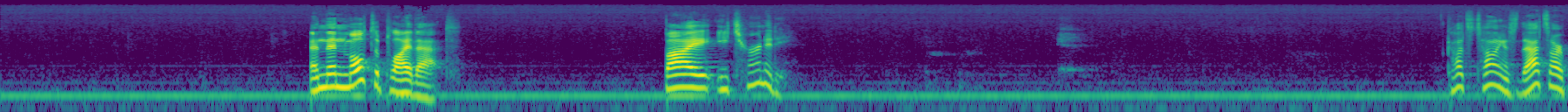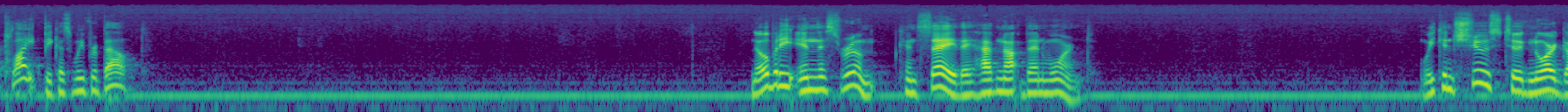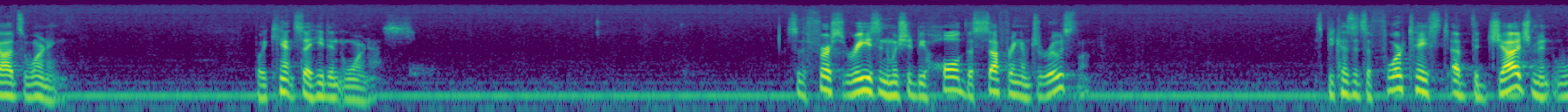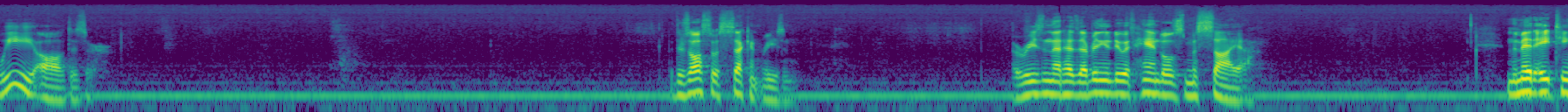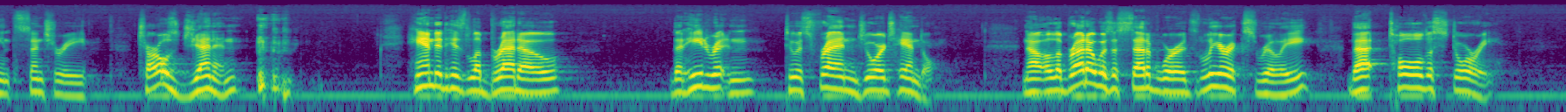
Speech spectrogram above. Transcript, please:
and then multiply that by eternity. God's telling us that's our plight because we've rebelled. Nobody in this room can say they have not been warned. We can choose to ignore God's warning, but we can't say He didn't warn us. So, the first reason we should behold the suffering of Jerusalem because it's a foretaste of the judgment we all deserve. But there's also a second reason. A reason that has everything to do with Handel's Messiah. In the mid 18th century, Charles Jennens handed his libretto that he'd written to his friend George Handel. Now, a libretto was a set of words, lyrics really, that told a story.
